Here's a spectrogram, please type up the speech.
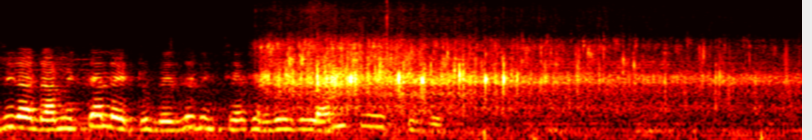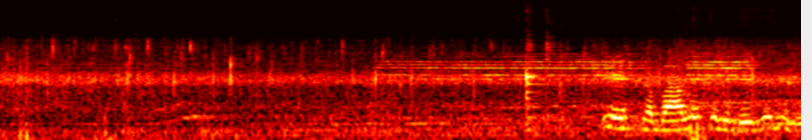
জিরাটা আমি তেলে একটু ভেজে নিচ্ছি। এখন দিয়ে দিলাম পেঁয়াজটা ভালো করে ভেজে নেব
